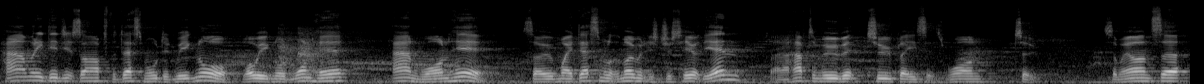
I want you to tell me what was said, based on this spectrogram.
how many digits after the decimal did we ignore? Well, we ignored one here and one here. So my decimal at the moment is just here at the end, and I have to move it two places, one, two. So my answer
